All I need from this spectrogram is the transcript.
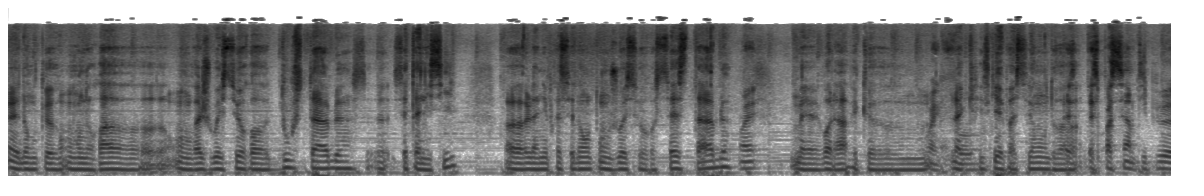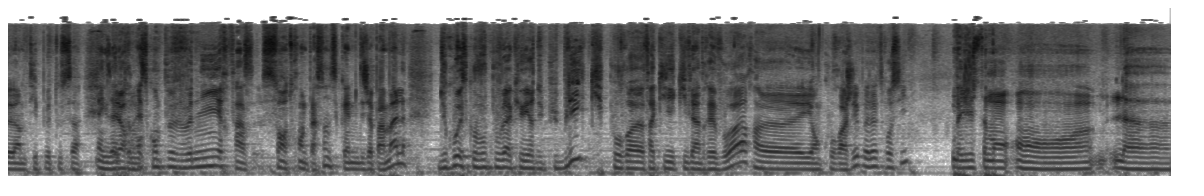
et donc euh, on aura, euh, on va jouer sur euh, 12 tables cette année-ci. Euh, L'année précédente, on jouait sur 16 tables. Ouais. Mais voilà, avec euh, Ouais, la crise qui est passée, on doit. es- espacer un petit peu, un petit peu tout ça. Exactement. Alors, est-ce qu'on peut venir, enfin, 130 personnes, c'est quand même déjà pas mal. Du coup, est-ce que vous pouvez accueillir du public pour, euh, enfin, qui, qui viendrait voir et encourager peut-être aussi? Mais justement, la,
